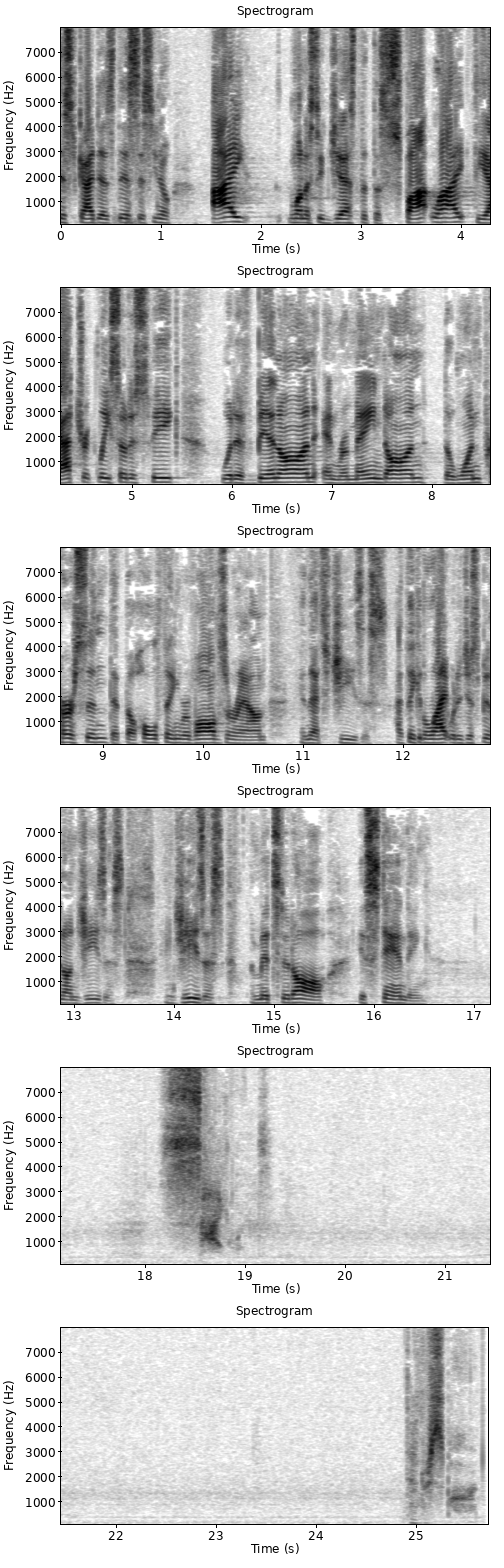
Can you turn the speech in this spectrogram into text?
this guy does this, this, you know, I want to suggest that the spotlight, theatrically, so to speak, would have been on and remained on the one person that the whole thing revolves around, and that's Jesus. I think the light would have just been on Jesus. And Jesus, amidst it all, is standing silent. Didn't respond.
